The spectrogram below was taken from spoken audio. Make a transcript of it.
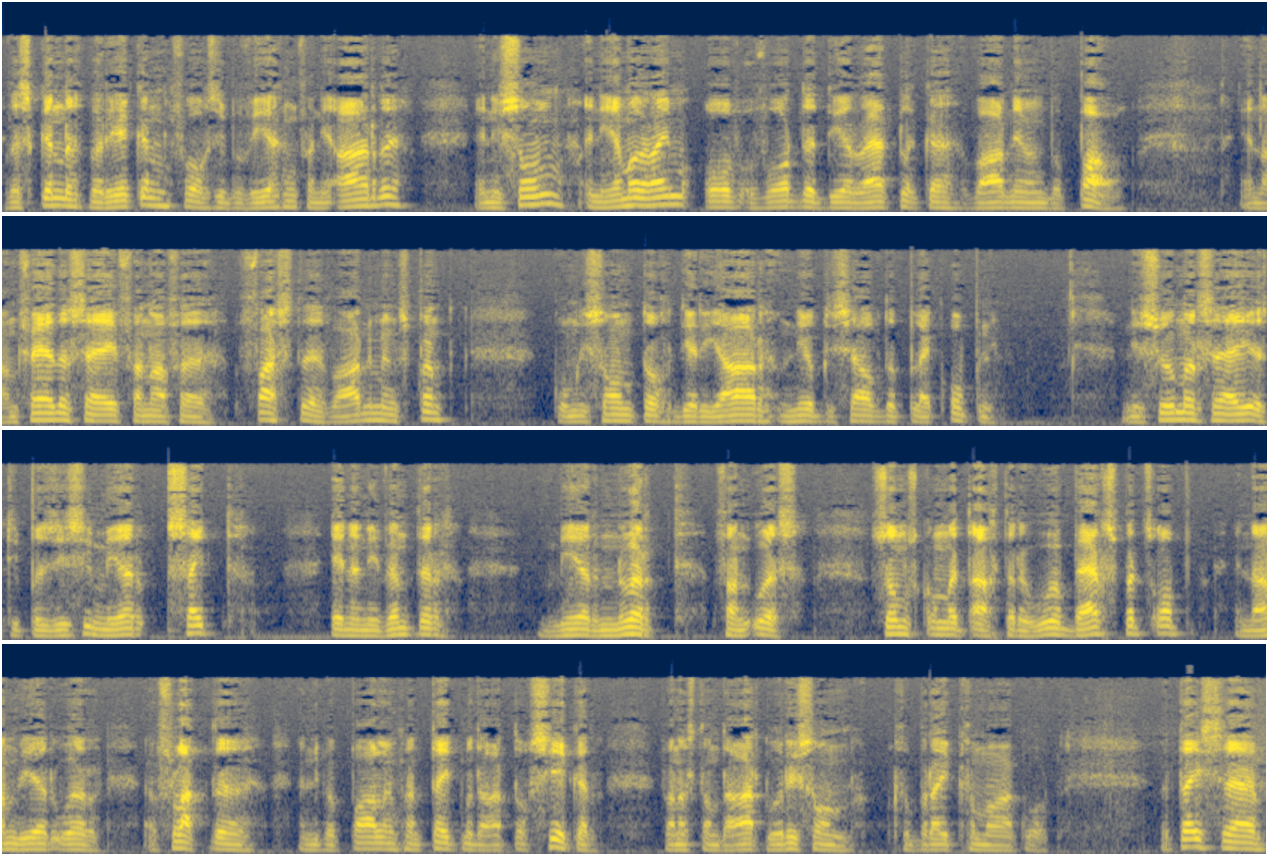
wiskundig bereken volgens die beweging van die aarde en die son in die hemelruim of word dit deur werklike waarneming bepaal. En dan verder sê hy vanaf 'n vaste waarnemingspunt kom die son tog deur die jaar nie op dieselfde plek op nie. In die somer sê hy is die posisie meer suid en in die winter meer noord van oos. Soms kom dit agter 'n hoë bergspits op en dan weer oor 'n vlakte en die bepaling van tyd moet daar tog seker van 'n standaard horison gebruik gemaak word. Matthys, uh,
